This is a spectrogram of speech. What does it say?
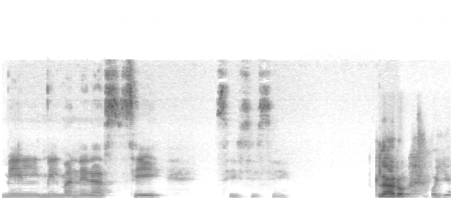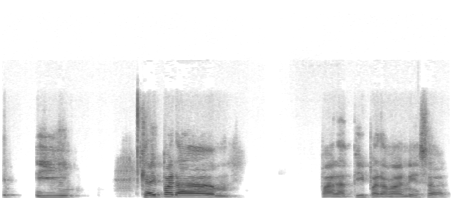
mil, mil maneras, sí, sí, sí, sí. Claro. Oye, ¿y qué hay para, para ti, para Vanessa,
